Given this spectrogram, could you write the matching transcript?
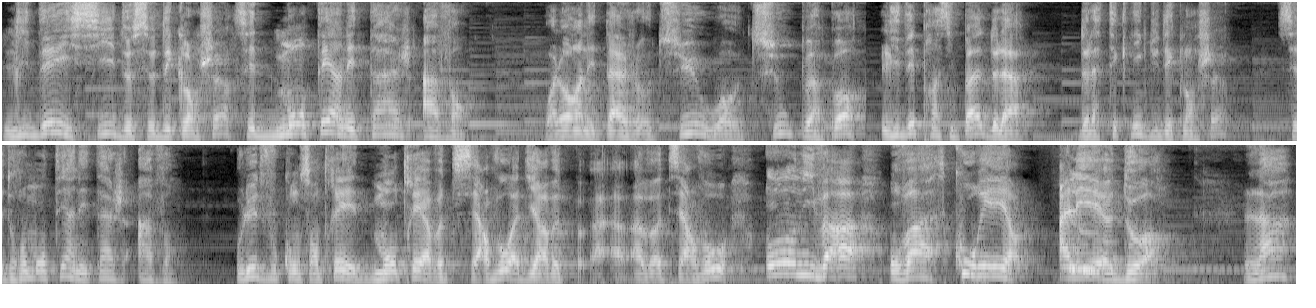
l'idée ici de ce déclencheur, c'est de monter un étage avant ou alors un étage au-dessus ou au-dessous, peu importe. L'idée principale de la, de la technique du déclencheur, c'est de remonter un étage avant. Au lieu de vous concentrer et de montrer à votre cerveau, à dire à votre, à, votre cerveau, on y va, on va courir, aller euh, dehors. Là,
